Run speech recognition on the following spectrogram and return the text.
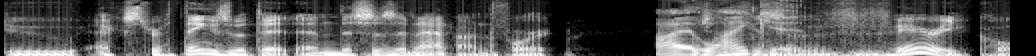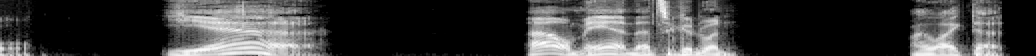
do extra things with it. And this is an add on for it. I like it. Very cool. Yeah. Oh man, that's a good one. I like that.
